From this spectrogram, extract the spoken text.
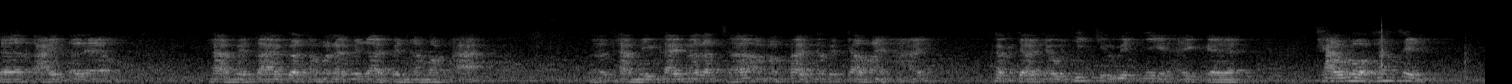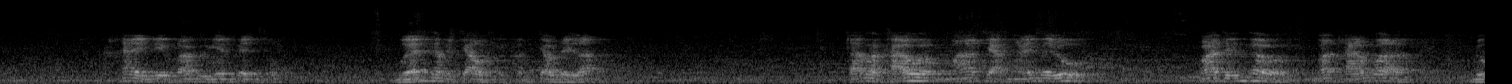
จะตายซะแล้ว ถ้าไม่ตายก็ทำอะไรไม่ได้เป็นอมพาตเอ่อถ้ามีใครมารักษาอมพาตข้าพเจ้าไม่หายข้าพเจ้าจะอุทิศชีวิตนี้ให้แก่ชาวโลกทั้งสิ้น ให้มีความเย็นเป็นสุข เหมือนข้าพเจ้าที่ข้าพเจ้าได้รับ ถามว่าเขามาจากไหนไม่รู้ มาถึงก็มาถามว่าหนู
